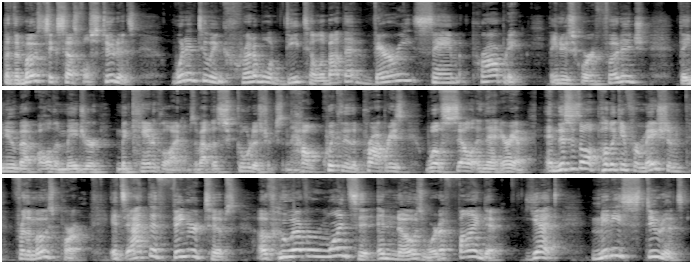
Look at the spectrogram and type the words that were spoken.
But the most successful students went into incredible detail about that very same property. They knew square footage, they knew about all the major mechanical items, about the school districts, and how quickly the properties will sell in that area. And this is all public information for the most part. It's at the fingertips of whoever wants it and knows where to find it. Yet, many students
